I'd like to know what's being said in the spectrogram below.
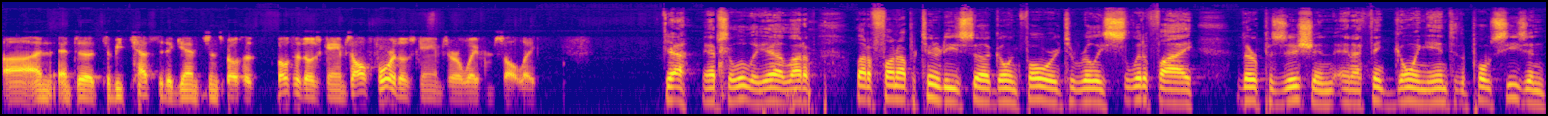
uh, and, and to, to be tested again since both of both of those games, all four of those games are away from Salt Lake. Yeah, absolutely. Yeah, a lot of a lot of fun opportunities uh, going forward to really solidify their position, and I think going into the postseason,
